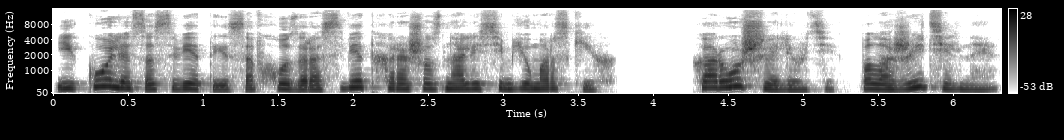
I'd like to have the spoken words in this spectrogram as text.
И Коля со Светой из совхоза «Рассвет» хорошо знали семью морских. Хорошие люди, положительные.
